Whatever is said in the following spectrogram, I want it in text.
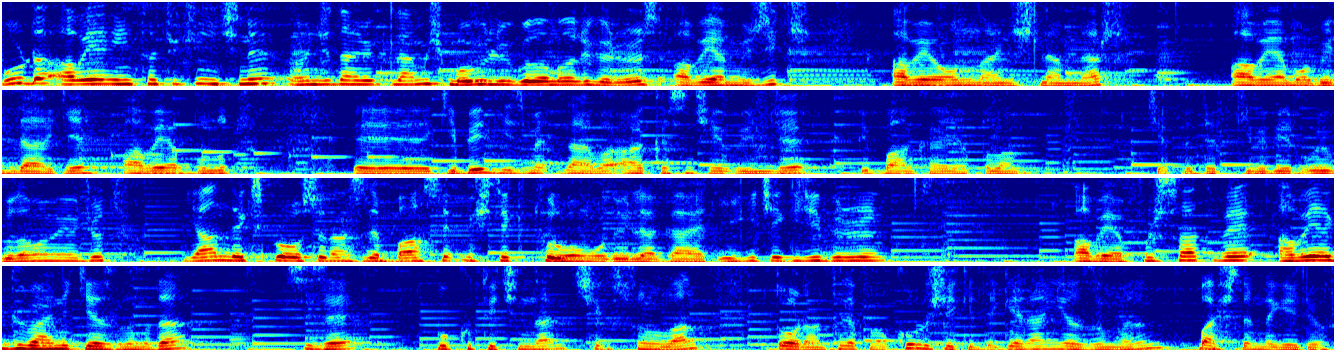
Burada Avaya InTouch 3'ün içine önceden yüklenmiş mobil uygulamaları görüyoruz. Avaya Müzik, Avaya Online işlemler, Avaya Mobil Dergi, Avaya Bulut e, gibi hizmetler var. Arkasını çevirince bir bankaya yapılan cep ödep gibi bir uygulama mevcut. Yandex Browser'dan size bahsetmiştik. Turbo moduyla gayet ilgi çekici bir ürün. Avaya fırsat ve Avaya güvenlik yazılımı da size bu kutu içinden çık sunulan doğrudan telefona kurulu şekilde gelen yazılımların başlarında geliyor.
